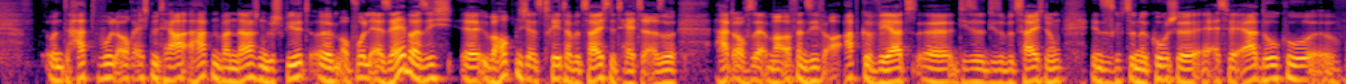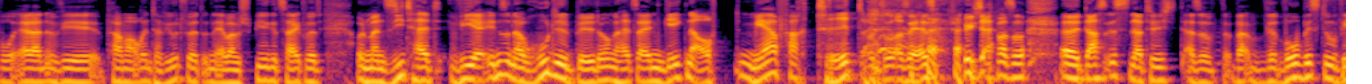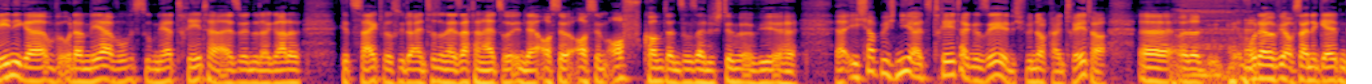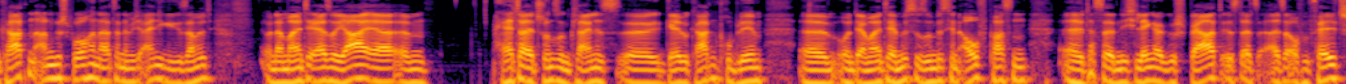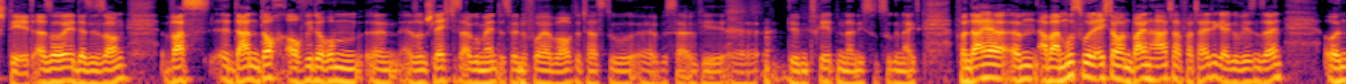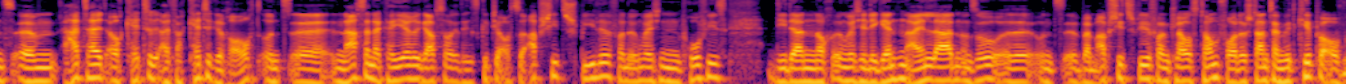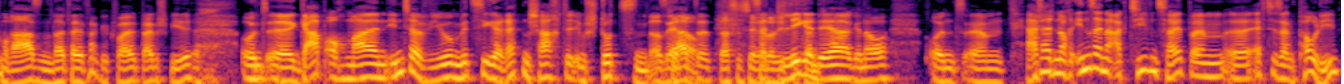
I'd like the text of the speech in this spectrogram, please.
und hat wohl auch echt mit harten Bandagen gespielt, ähm, obwohl er selber sich äh, überhaupt nicht als Treter bezeichnet hätte. Also hat auch mal offensiv abgewehrt äh, diese diese Bezeichnung. Es gibt so eine komische äh, SWR-Doku, äh, wo er dann irgendwie ein paar Mal auch interviewt wird und er beim Spiel gezeigt wird und man sieht halt, wie er in so einer Rudelbildung halt seinen Gegner auch mehrfach tritt und so. Also er ist wirklich einfach so, äh, das ist natürlich, also wo bist du weniger oder mehr, wo bist du mehr Treter, als wenn du da gerade gezeigt wirst, wie du einen tritt. Und er sagt dann halt so in der aus der aus dem Off kommt dann so seine Stimme irgendwie, äh, ja ich habe mich nie als Treter gesehen, ich bin doch kein Treter. Äh, oder wurde er irgendwie auf seine gelben Karten angesprochen, hat er nämlich einige gesammelt. Und dann meinte er so, ja, er ähm, er hätte halt schon so ein kleines äh, gelbe Kartenproblem äh, und er meinte, er müsste so ein bisschen aufpassen, äh, dass er nicht länger gesperrt ist, als, als er auf dem Feld steht, also in der Saison, was äh, dann doch auch wiederum äh, so ein schlechtes Argument ist, wenn du vorher behauptet hast, du äh, bist da irgendwie äh, dem Treten da nicht so zugeneigt. Von daher, ähm, aber er muss wohl echt auch ein beinharter Verteidiger gewesen sein und ähm, hat halt auch Kette, einfach Kette geraucht und äh, nach seiner Karriere gab es auch, es gibt ja auch so Abschiedsspiele von irgendwelchen Profis, die die dann noch irgendwelche Legenden einladen und so. Äh, und äh, beim Abschiedsspiel von Klaus Tomford, da stand er mit Kippe auf dem Rasen und hat einfach gequält beim Spiel. Und äh, gab auch mal ein Interview mit Zigarettenschachtel im Stutzen. Also genau, er hatte, das ist ja das relativ legendär, bekannt. genau. Und ähm, er hat halt noch in seiner aktiven Zeit beim äh, FC St. Pauli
